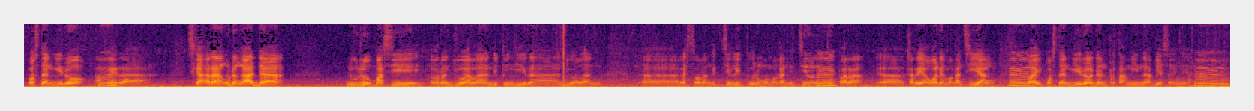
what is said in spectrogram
Pos dan Giro Hmm. Ampera. Sekarang udah nggak ada. Dulu masih orang jualan di pinggiran, jualan eh, restoran kecil itu rumah makan kecil untuk para eh, karyawan yang makan siang, Hmm. baik Pos dan Giro dan Pertamina biasanya. Hmm.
